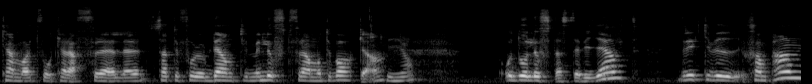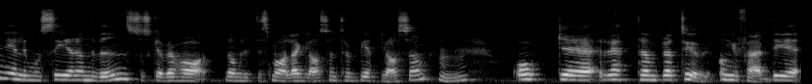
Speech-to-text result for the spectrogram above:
kan vara två karaffer eller så att du får ordentligt med luft fram och tillbaka. Ja. Och då luftas det rejält. Dricker vi champagne eller mousserande vin så ska vi ha de lite smala glasen, trumpetglasen. Och eh, rätt temperatur ungefär. Det är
